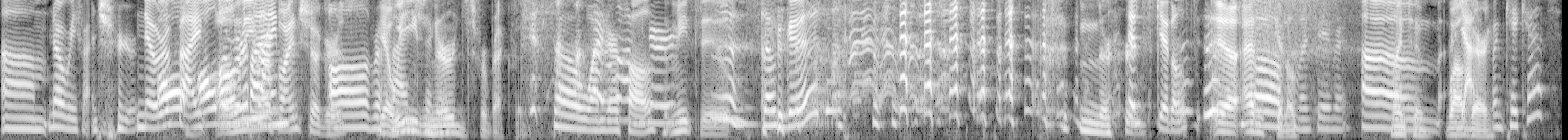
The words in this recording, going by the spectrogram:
um No refined sugar. No All- refined- All, the all refined. refined sugars. all yeah, we eat sugar. nerds for breakfast. so wonderful. Me too. So good. nerds. And Skittles. Yeah, and Skittles. My favorite. Mine too. Wild yeah. berry. And Kit Kats?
